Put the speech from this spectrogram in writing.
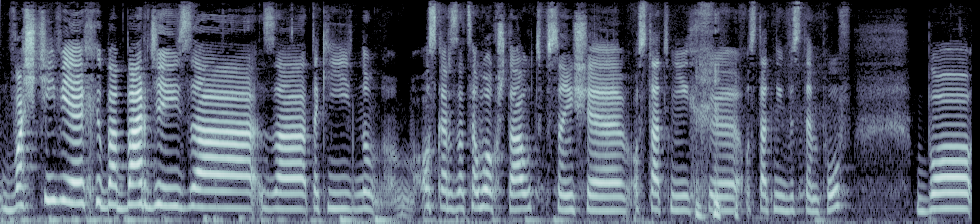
właściwie chyba bardziej za, za taki no, Oscar za całokształt, w sensie ostatnich, e, ostatnich występów, bo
